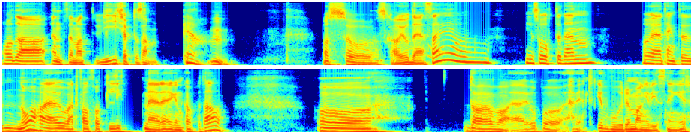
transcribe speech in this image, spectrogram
og da endte det med at vi kjøpte sammen. Ja. Mm. Og så skal jo det seg, og vi solgte den. Og jeg tenkte, nå har jeg jo i hvert fall fått litt mer egenkapital. Og da var jeg jo på, jeg vet ikke hvor mange visninger,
